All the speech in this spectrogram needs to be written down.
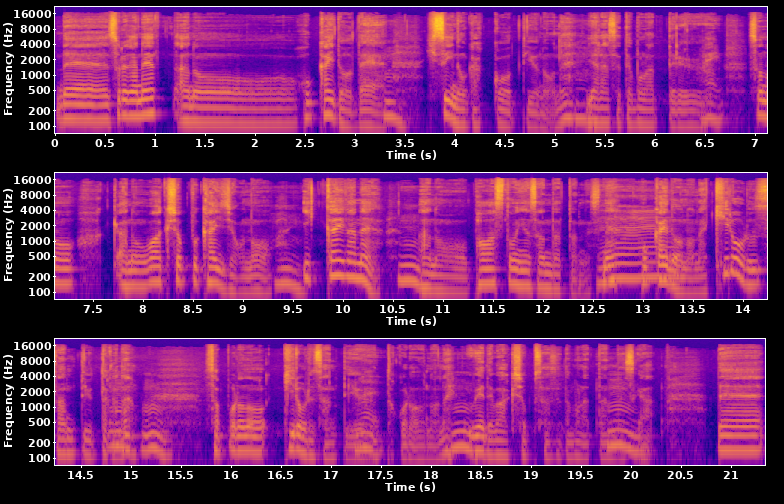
でそれがね、あのー北海道でうん。翡翠の学校っていうのをね、うん。やらせてもらってる、はい。そのあのワークショップ会場のうん。1階がね、うん。あのパワーストーン屋さんだったんですへねー。北海道のねキロルさんって言ったかな、うん。うん。札幌のキロルさんっていはい。うところのね、うん。上でワークショップさせてもらったんですが、で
